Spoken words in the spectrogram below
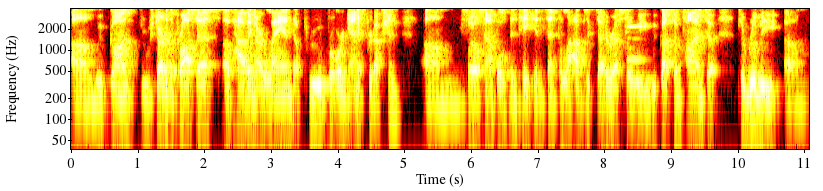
Um, we've gone through started the process of having our land approved for organic production. Um, soil samples been taken sent to labs etc so we, we've got some time to to really um,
